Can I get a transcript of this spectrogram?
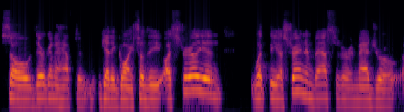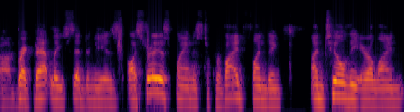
so they're going to have to get it going. So the Australian, what the Australian ambassador in Majuro, uh, Brek Batley, said to me is Australia's plan is to provide funding until the airline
